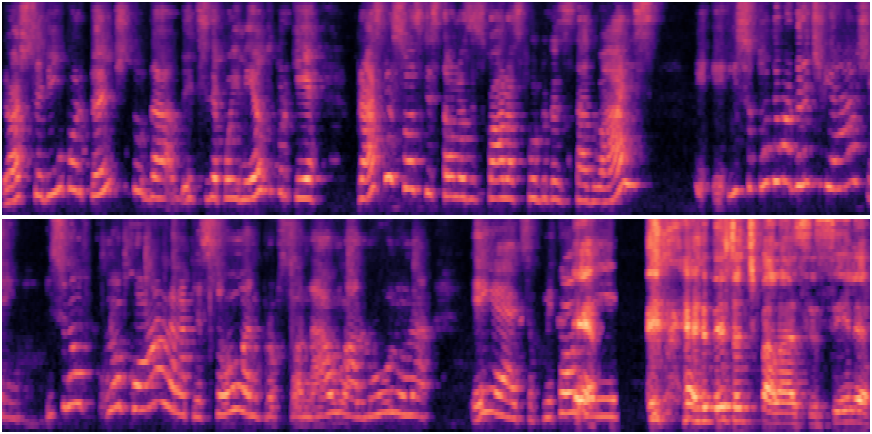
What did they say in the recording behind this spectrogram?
eu acho que seria importante tu dar esse depoimento, porque para as pessoas que estão nas escolas públicas estaduais, isso tudo é uma grande viagem. Isso não, não cola na pessoa, no profissional, no aluno. Na... Ei, Edson, me conta é. aí. Deixa eu te falar, Cecília,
